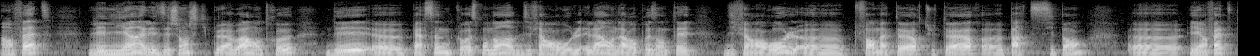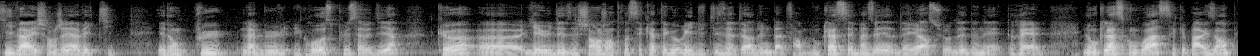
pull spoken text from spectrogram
en fait, les liens et les échanges qu'il peut y avoir entre des euh, personnes correspondant à différents rôles. Et là, on a représenté différents rôles, euh, formateurs, tuteurs, euh, participants, et en fait, qui va échanger avec qui. Et donc, plus la bulle est grosse, plus ça veut dire qu'il y a eu des échanges entre ces catégories d'utilisateurs d'une plateforme. Donc là, c'est basé d'ailleurs sur des données réelles. donc là, ce qu'on voit, c'est que par exemple,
